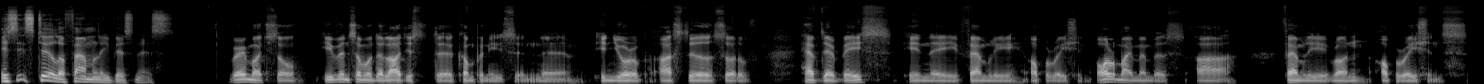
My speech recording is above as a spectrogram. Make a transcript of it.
Is it still a family business? Very much so. Even some of the largest uh, companies in uh, in Europe are still sort of have their base in a family operation. All of my members are family-run operations.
